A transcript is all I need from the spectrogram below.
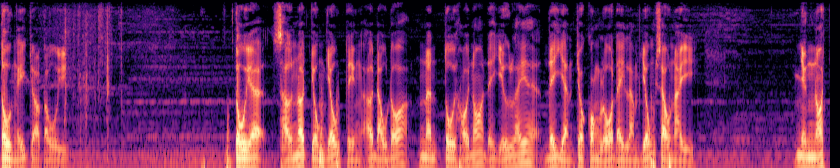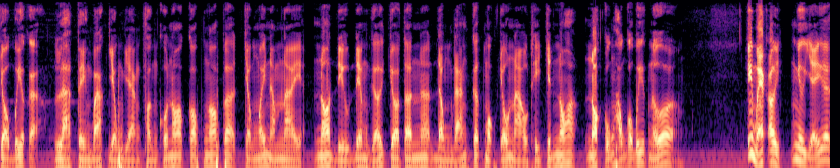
tôi nghĩ cho tôi. Tôi á, sợ nó chôn giấu tiền ở đâu đó, nên tôi hỏi nó để giữ lấy, để dành cho con lụa đây làm vốn sau này. Nhưng nó cho biết á, là tiền bạc dòng vàng phần của nó cóp ngóp trong mấy năm nay, nó đều đem gửi cho tên đồng đảng cất một chỗ nào thì chính nó, nó cũng không có biết nữa. Ý mẹ ơi, như vậy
